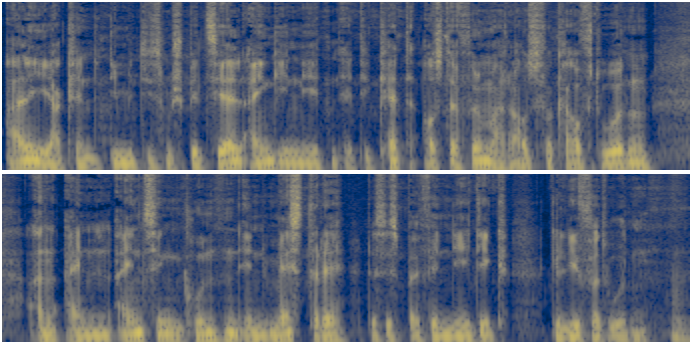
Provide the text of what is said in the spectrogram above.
alle Jacken, die mit diesem speziell eingenähten Etikett aus der Firma herausverkauft wurden, an einen einzigen Kunden in Mestre, das ist bei Venedig, geliefert wurden. Hm.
